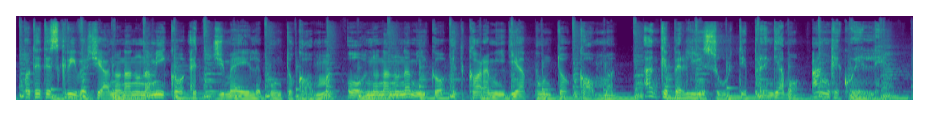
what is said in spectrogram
potete scriverci a nonanunamico@gmail.com o nonanunamico@coramedia.com. Anche per gli insulti, prendiamo anche quelli.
